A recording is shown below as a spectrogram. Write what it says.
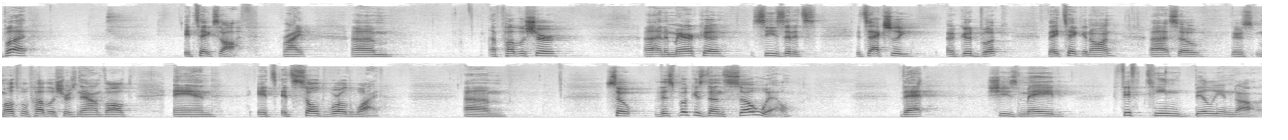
but it takes off, right? Um, a publisher uh, in America sees that it's, it's actually a good book. They take it on. Uh, so there's multiple publishers now involved, and it's, it's sold worldwide. Um, so this book has done so well that she's made $15 billion out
